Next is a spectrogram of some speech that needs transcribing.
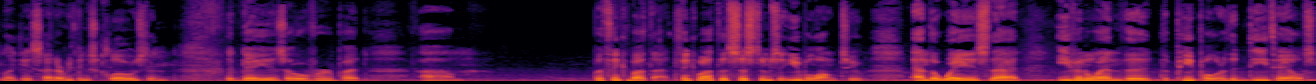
like I said, everything's closed and the day is over. But um, but think about that. Think about the systems that you belong to, and the ways that even when the the people or the details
